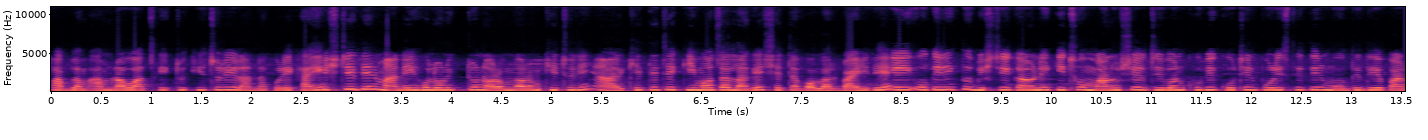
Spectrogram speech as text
ভাবলাম আমরাও আজকে একটু খিচুড়ি রান্না করে খাই। বৃষ্টির দিন মানেই হলো একটু নরম নরম খিচুড়ি। আর খেতে যে কি মজা লাগে সেটা বলার বাইরে। এই অতিরিক্ত বৃষ্টির কারণে কিছু মানুষের জীবন খুবই কঠিন পরিস্থিতির মধ্যে দিয়ে পার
